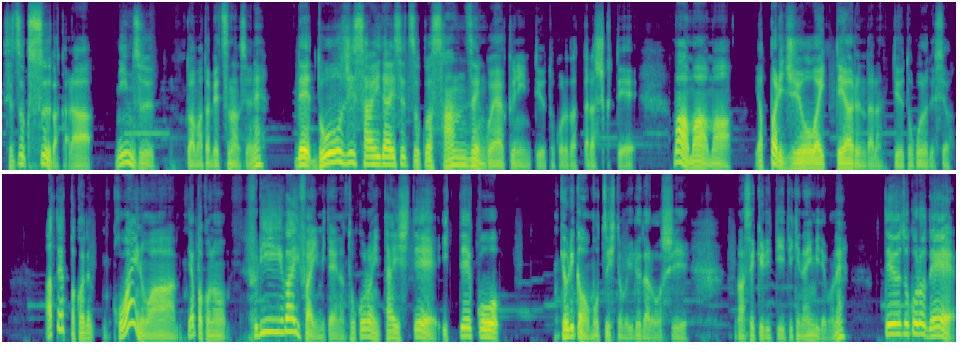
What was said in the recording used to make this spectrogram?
接続数だから、人数とはまた別なんですよね。で、同時最大接続は3500人っていうところだったらしくて、まあまあまあ、やっぱり需要は一定あるんだなっていうところですよ。あとやっぱこれ、怖いのは、やっぱこのフリー Wi-Fi みたいなところに対して、一定こう、距離感を持つ人もいるだろうし、まあセキュリティ的な意味でもね。っていうところで、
